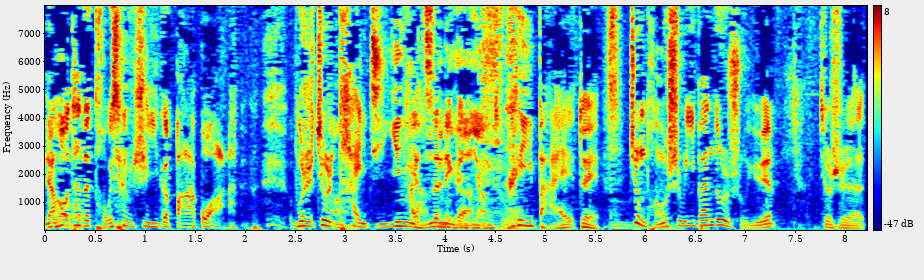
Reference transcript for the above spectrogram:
然后他的头像是一个八卦，不是就是太极阴阳的那个黑白。对，这种朋友是不是一般都是属于，就是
